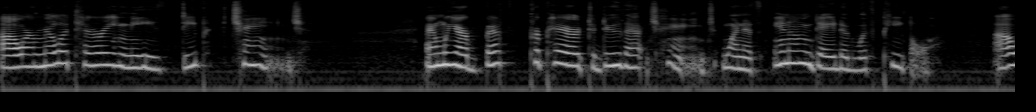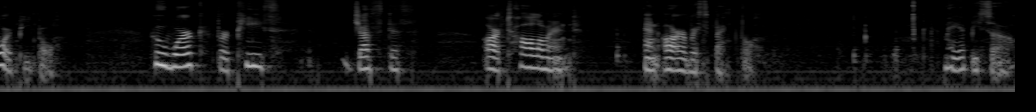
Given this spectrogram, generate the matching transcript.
Our military needs deep change, and we are best prepared to do that change when it's inundated with people, our people, who work for peace, justice, are tolerant, and are respectful. May it be so.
